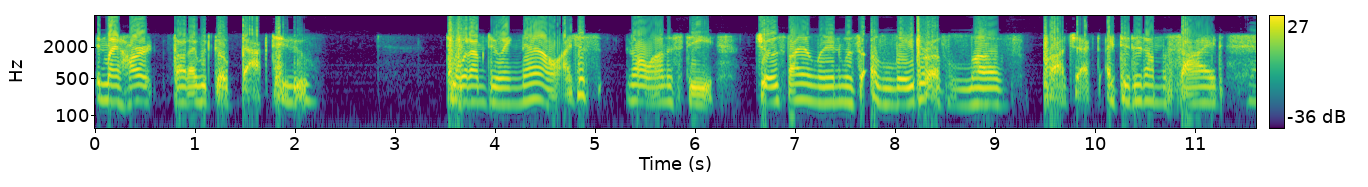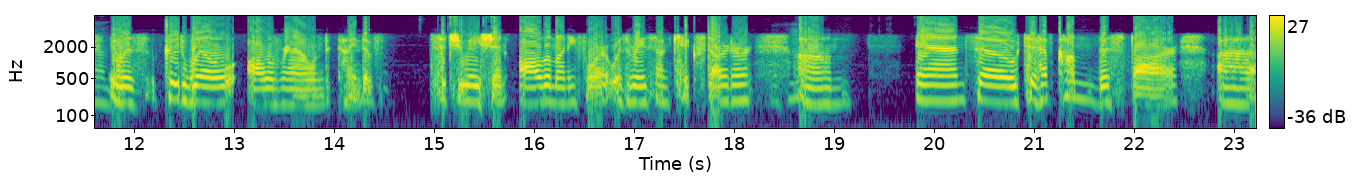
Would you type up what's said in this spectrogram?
in my heart, thought I would go back to, to what I'm doing now. I just, in all honesty, Joe's violin was a labor of love project. I did it on the side. Yeah. It was goodwill all around kind of situation. All the money for it was raised on Kickstarter. Mhm. Um, and so to have come this far uh,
